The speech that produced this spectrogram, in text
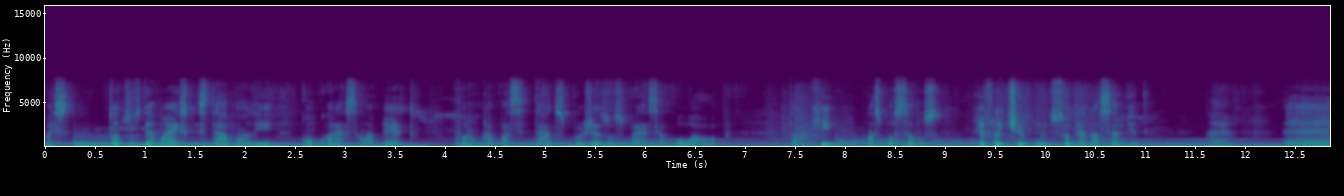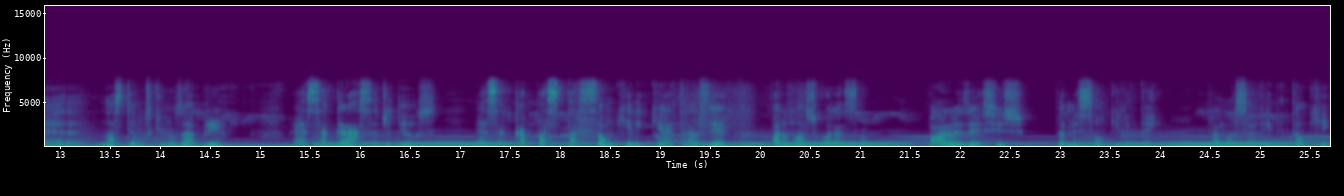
mas todos os demais que estavam ali, com o coração aberto, foram capacitados por Jesus para essa boa obra. Então, que nós possamos refletir muito sobre a nossa vida. Né? É, nós temos que nos abrir a essa graça de Deus, essa capacitação que Ele quer trazer para o nosso coração, para o exercício da missão que Ele tem para a nossa vida. Então, que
